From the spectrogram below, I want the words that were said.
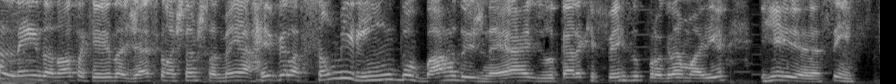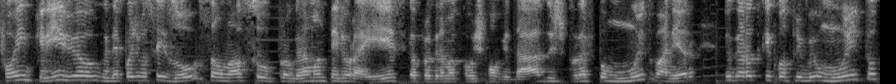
Além da nossa querida Jéssica, nós temos também a revelação mirim do Bar dos Nerds, o cara que fez o programa aí e, assim, foi incrível. Depois vocês ouçam o nosso programa anterior a esse, que é o programa com os convidados. O programa ficou muito maneiro. E o garoto que contribuiu muito,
